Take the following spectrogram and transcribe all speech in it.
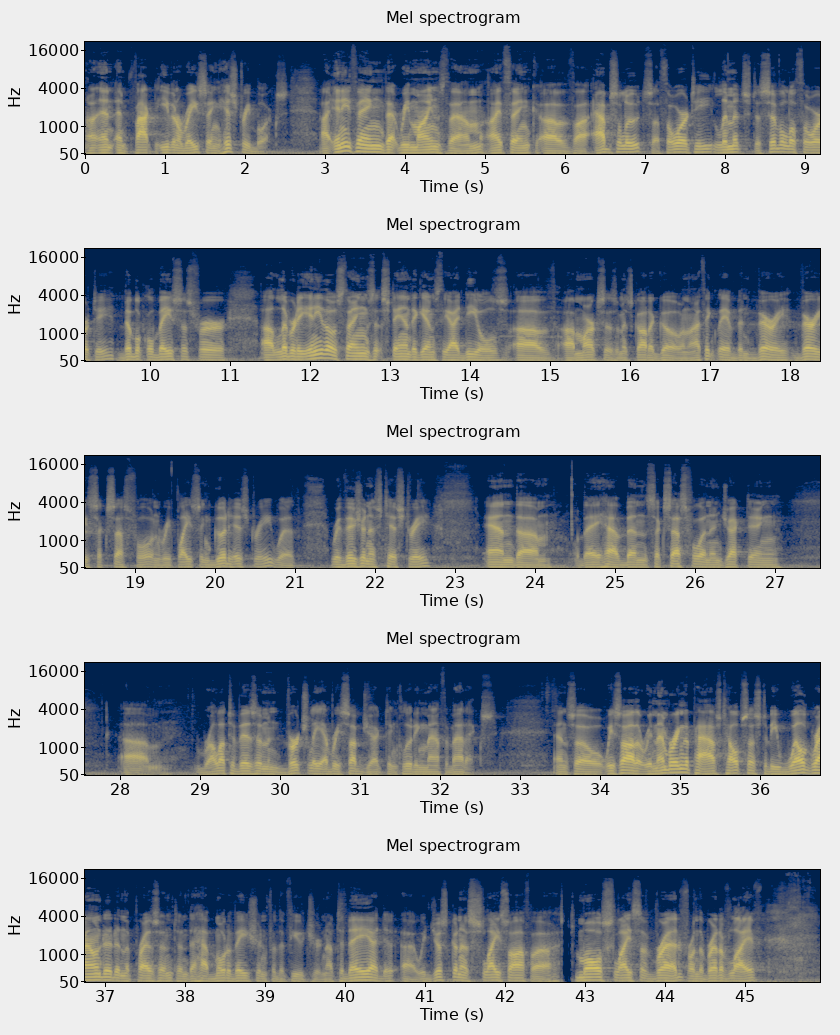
uh, and in fact, even erasing history books. Uh, anything that reminds them, I think, of uh, absolutes, authority, limits to civil authority, biblical basis for uh, liberty, any of those things that stand against the ideals of uh, Marxism, it's got to go. And I think they have been very, very successful in replacing good history with revisionist history. And um, they have been successful in injecting. Um, relativism in virtually every subject, including mathematics. And so we saw that remembering the past helps us to be well grounded in the present and to have motivation for the future. Now, today uh, we're just going to slice off a small slice of bread from the bread of life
